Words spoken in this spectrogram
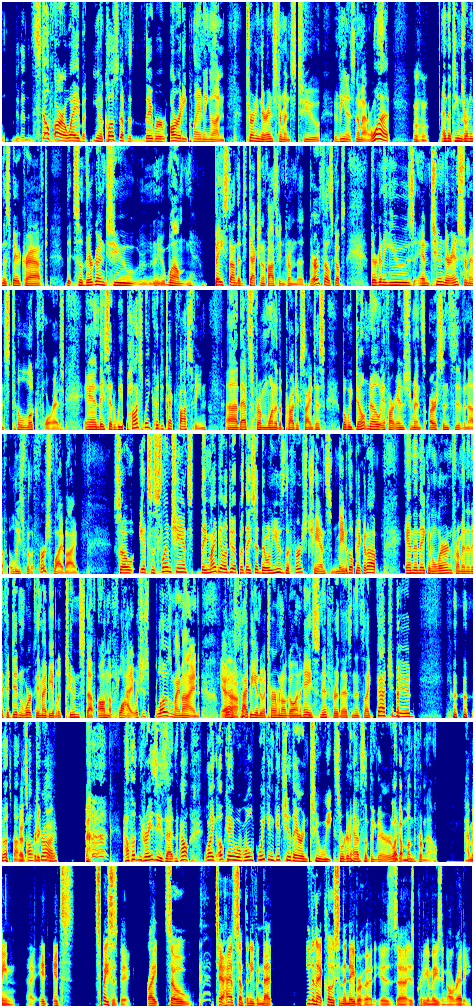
still far away, but you know, close enough that they were already planning on turning their instruments to Venus no matter what hmm and the team's running the spacecraft. So they're going to, well, based on the detection of phosphine from the, the Earth telescopes, they're going to use and tune their instruments to look for it. And they said we possibly could detect phosphine. Uh, that's from one of the project scientists, but we don't know if our instruments are sensitive enough, at least for the first flyby. So it's a slim chance they might be able to do it, but they said they will use the first chance. Maybe they'll pick it up and then they can learn from it. And if it didn't work, they might be able to tune stuff on the fly, which just blows my mind. They're Yeah. just typing into a terminal going, Hey, sniff for this. And it's like, gotcha, dude. That's I'll pretty try. How fucking crazy is that? And how, like, okay, well, we'll, we can get you there in two weeks. We're going to have something there like a month from now. I mean, uh, it it's space is big, right? So to have something even that even that close in the neighborhood is uh, is pretty amazing already.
